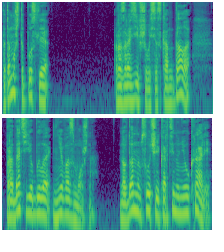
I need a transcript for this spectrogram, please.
потому что после разразившегося скандала продать ее было невозможно. Но в данном случае картину не украли,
